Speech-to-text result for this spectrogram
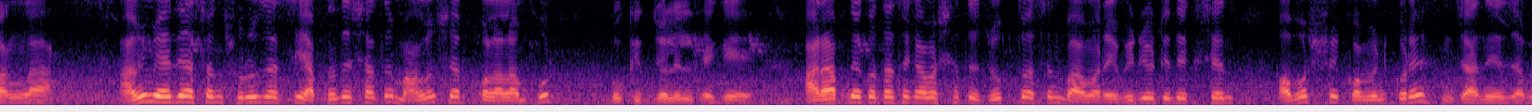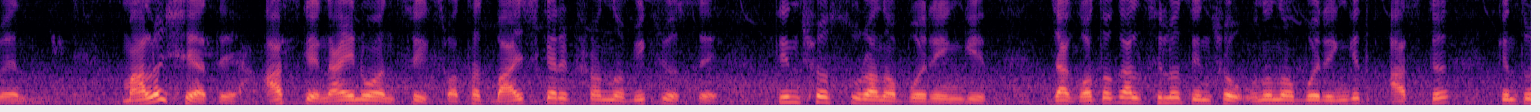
বাংলা। আমি মেহেদি হাসান, সুরজ আছি আপনাদের সাথে মালয়েশিয়ার কোলালামপুর, বুকিত জলিল থেকে। আর আপনি কোথা থেকে আমার সাথে যুক্ত আছেন বা আমার এই ভিডিওটি দেখছেন, অবশ্যই কমেন্ট করে জানিয়ে যাবেন। মালয়েশিয়াতে আজকে নাইন ওয়ান সিক্স, অর্থাৎ বাইশ ক্যারেট স্বর্ণ বিক্রি হচ্ছে তিনশো চুরানব্বই রিঙ্গিত, যা গতকাল ছিল তিনশো উননব্বই রিঙ্গিত, আজকে কিন্তু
